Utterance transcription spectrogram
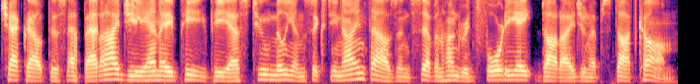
Check out this app at IGNAPPS 2,069,748.ignips.com.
